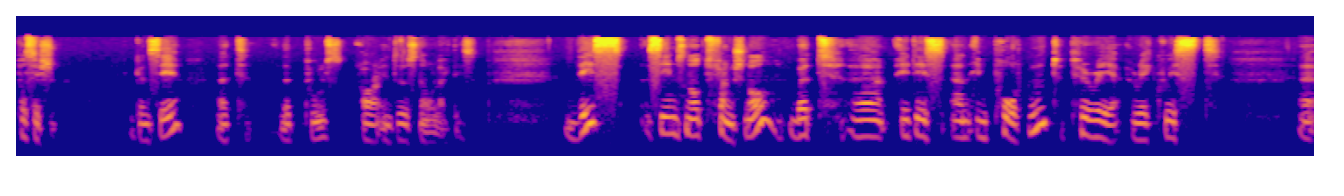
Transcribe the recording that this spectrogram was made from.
position. You can see that the poles are into the snow like this. This seems not functional, but uh, it is an important prerequisite uh,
